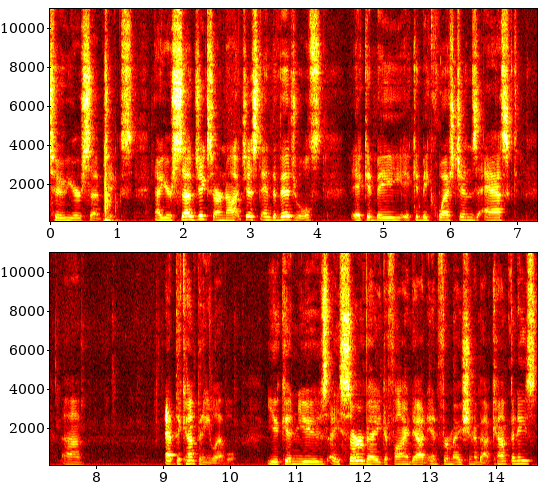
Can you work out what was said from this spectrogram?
to your subjects. Now your subjects are not just individuals. It could be it could be questions asked uh, at the company level. You can use a survey to find out information about companies,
